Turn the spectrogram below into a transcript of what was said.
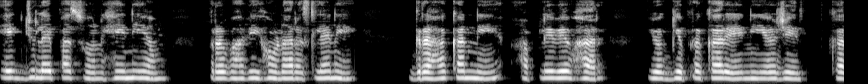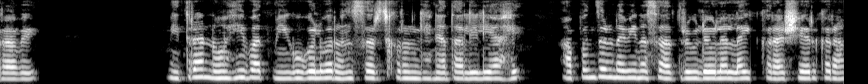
एक जुलैपासून हे नियम प्रभावी होणार असल्याने ग्राहकांनी आपले व्यवहार योग्य प्रकारे नियोजित करावे. मित्रांनो, ही बातमी गुगलवरून सर्च करून घेण्यात आलेली आहे. आपण जर नवीन असाल तर व्हिडिओला लाईक करा, शेअर करा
